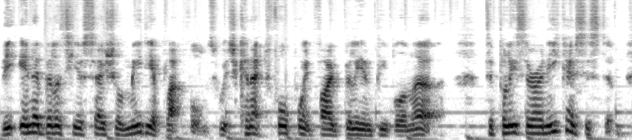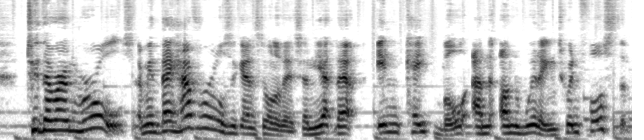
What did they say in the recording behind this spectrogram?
the inability of social media platforms, which connect 4.5 billion people on Earth, to police their own ecosystem, to their own rules. I mean, they have rules against all of this, and yet they're incapable and unwilling to enforce them.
